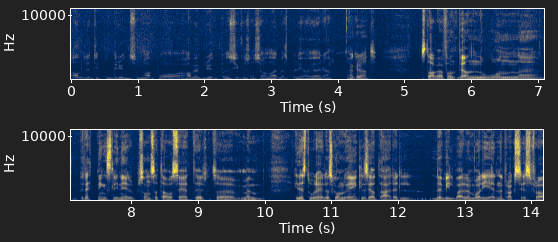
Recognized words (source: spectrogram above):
andre typer brudd som har, på, har med brudd på det psykososiale arbeidsmiljøet å gjøre. Akkurat. Så da har vi, vi har noen eh, retningslinjer sånn sett å se etter. Så, men i det store og hele så kan du egentlig si at det, er, det vil være en varierende praksis fra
